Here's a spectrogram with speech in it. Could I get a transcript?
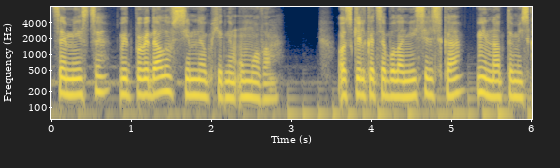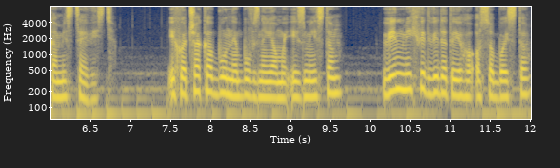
Це місце відповідало всім необхідним умовам, оскільки це була ні сільська, ні надто міська місцевість. І хоча Кабу не був знайомий із містом, він міг відвідати його особисто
